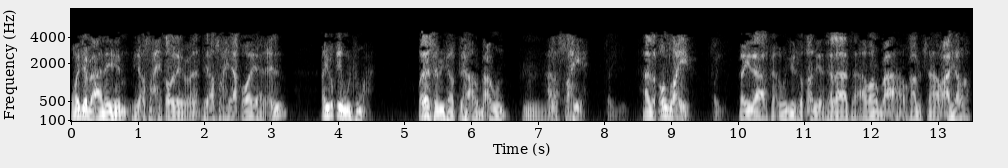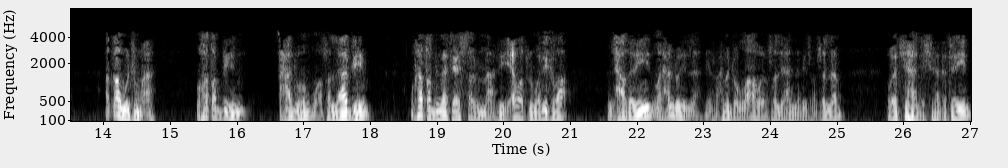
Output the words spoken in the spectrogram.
وجب عليهم في أصح قولهم في أصح أقوال أهل العلم أن يقيموا الجمعة وليس من شرطها أربعون على الصحيح. طيب. هذا القول ضعيف. طيب. فإذا وجد في القرية ثلاثة أو أربعة أو خمسة أو عشرة أقاموا الجمعة. وخطب بهم أحدهم وصلى بهم وخطب بما تيسر مما فيه عظة وذكرى للحاضرين والحمد لله. يحمد الله ويصلي على النبي صلى الله عليه وسلم ويتشهد الشهادتين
